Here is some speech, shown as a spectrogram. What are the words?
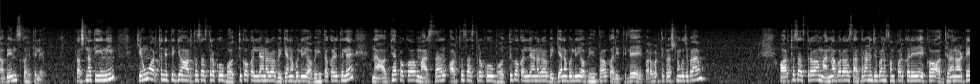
ରବିନ୍ସ କହିଥିଲେ प्रश्न तीन क्यों अर्थनीतिज्ञ अर्थशास्त्र को भौतिक कल्याण विज्ञान बोली अभिहित करते ना अध्यापक मार्शल अर्थशास्त्र को भौतिक कल्याण विज्ञान बोली अभिहित करते परवर्त प्रश्न को जवाब अर्थशास्त्र मानवर साधारण जीवन संपर्क एक अध्ययन अटे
